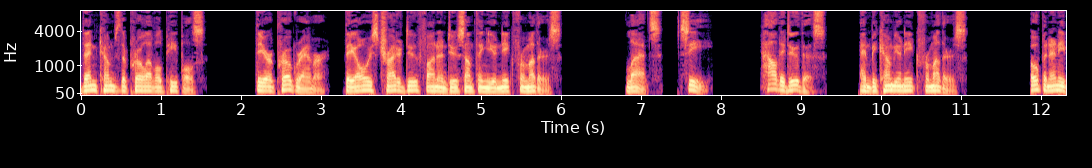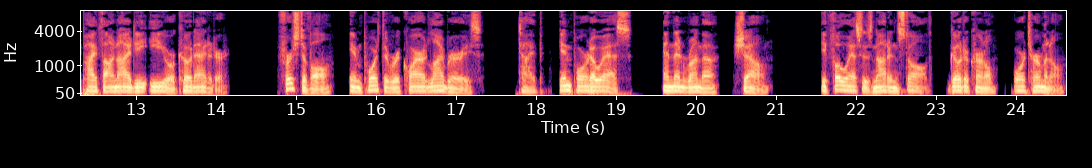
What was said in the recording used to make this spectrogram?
Then comes the pro-level peoples. They are programmer, they always try to do fun and do something unique from others. Let's see how they do this and become unique from others. Open any Python IDE or code editor. First of all, import the required libraries. Type import OS and then run the shell. If OS is not installed, go to kernel or terminal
